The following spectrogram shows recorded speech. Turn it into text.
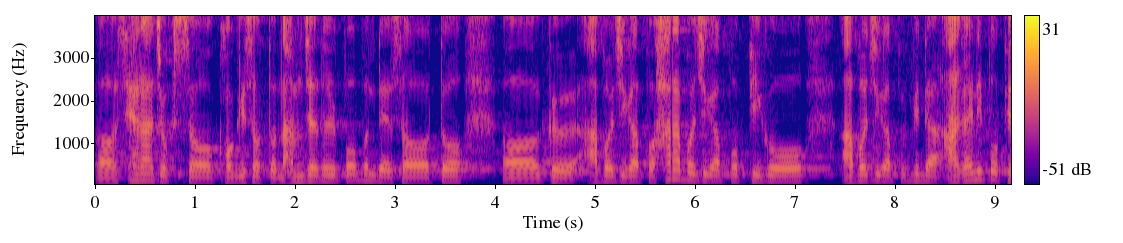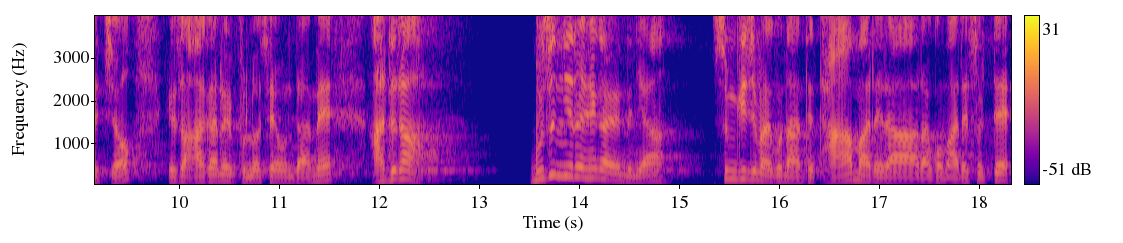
어, 세라 족속 거기서 또 남자들 뽑은 데서 또어그 아버지가 뽑 할아버지가 뽑히고 아버지가 뽑힌다 아간이 뽑혔죠. 그래서 아간을 불러 세운 다음에 아들아 무슨 일을 행하였느냐 숨기지 말고 나한테 다 말해라라고 말했을 때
